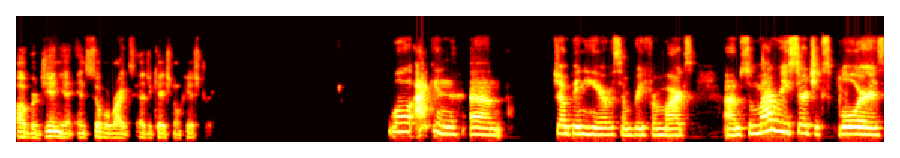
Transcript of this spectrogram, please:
of Virginia in civil rights educational history. Well, I can um, jump in here with some brief remarks. Um, so my research explores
